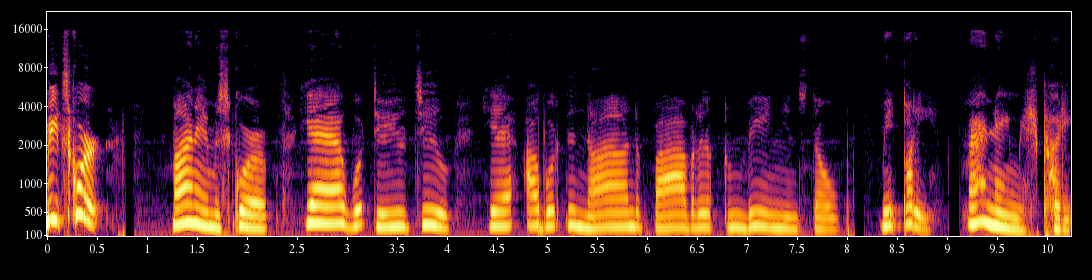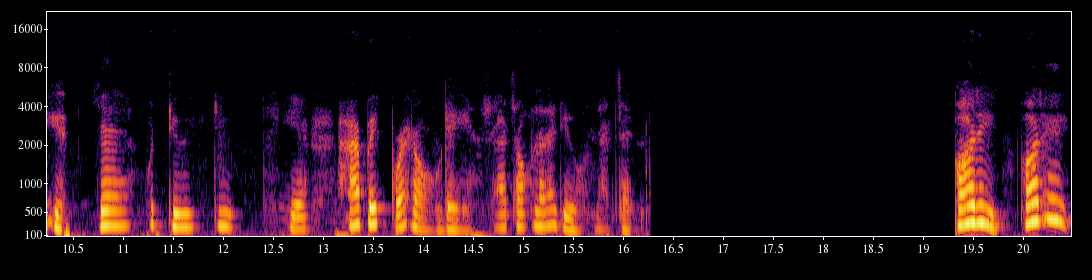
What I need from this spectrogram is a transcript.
Meet Squirt. My name is Squirt. Yeah, what do you do? Yeah, I work the nine to five at a convenience store. Meet Putty. My name is Putty. Yeah, what do you do? Yeah, I bake bread all day. That's all that I do. That's it. Putty, Putty,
